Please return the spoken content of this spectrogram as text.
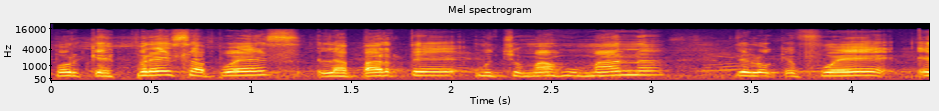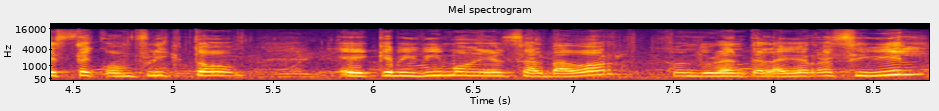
porque expresa pues la parte mucho más humana de lo que fue este conflicto eh, que vivimos en El Salvador durante la guerra civil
